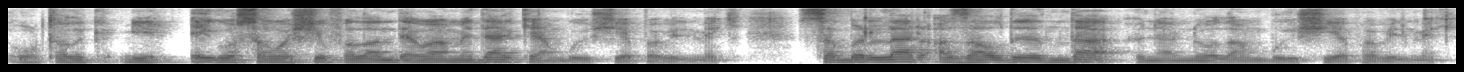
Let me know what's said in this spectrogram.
ortalık bir ego savaşı falan devam ederken bu işi yapabilmek. Sabırlar azaldığında önemli olan bu işi yapabilmek.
